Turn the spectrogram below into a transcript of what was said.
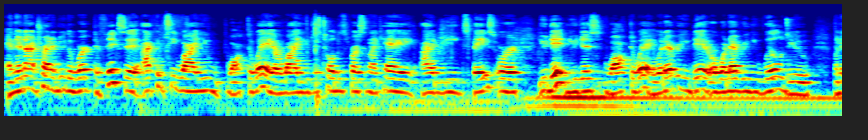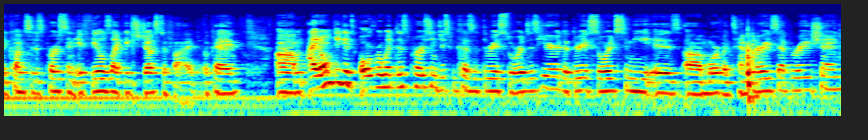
and they're not trying to do the work to fix it, I can see why you walked away or why you just told this person like, hey, I need space or you didn't. You just walked away. Whatever you did or whatever you will do when it comes to this person, it feels like it's justified, okay? Um, I don't think it's over with this person just because the Three of Swords is here. The Three of Swords to me is uh, more of a temporary separation.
